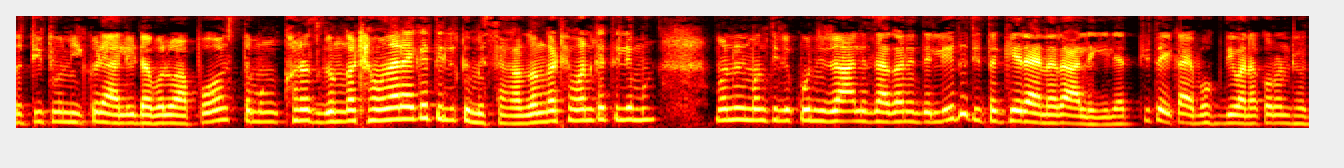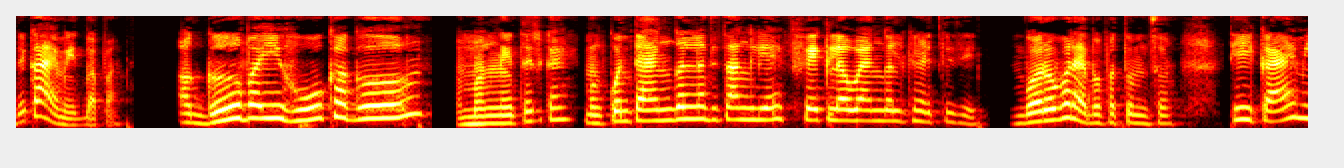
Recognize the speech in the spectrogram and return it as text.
तर तिथून इकडे आली डबल वापस. तर मग खरंच गंगा ठेवणार आहे का तिला तुम्ही सांगा? गंगा ठेवण का तिला मग? म्हणून मग तिला कोणी राहिले जागा नाही दिली तर तिथं किरायनं राहिले गेल्या तिथे काय भोगदिवाना करून ठेवते? काय माहीत बापा. अगं बाई हो का ग? मग नाही तर काय? मग कोणत्या अँगल ना ती चांगली आहे? फेक लव अँगल खेळते ते. बरोबर आहे बाबा तुमचं. ठीक आहे मी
